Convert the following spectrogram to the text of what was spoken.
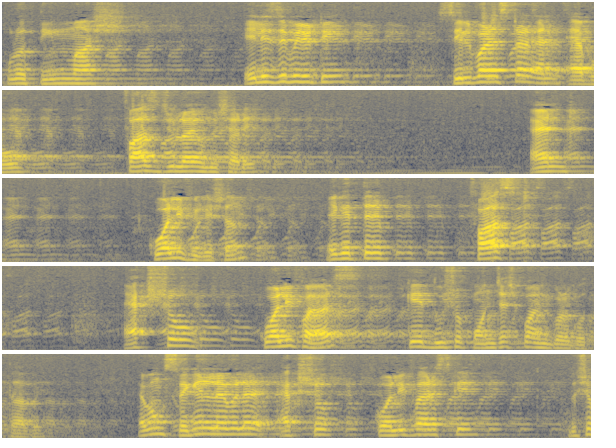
পুরো তিন মাস। Eligibility silver star and above first July অনুসারে। অ্যান্ড কোয়ালিফিকেশন এক্ষেত্রে ফার্স্ট একশো কোয়ালিফায়ার্স কে দুশো পঞ্চাশ পয়েন্ট করে করতে হবে। এবং সেকেন্ড লেভেলের একশো কোয়ালিফায়ার্সকে দুশো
